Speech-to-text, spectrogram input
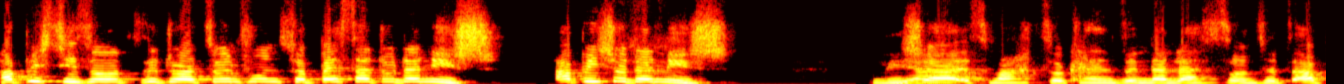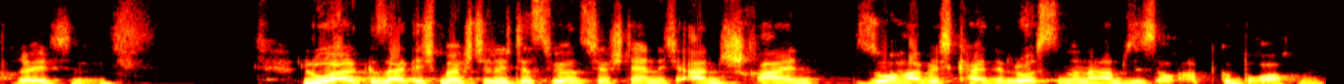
Hab ich die Situation für uns verbessert oder nicht? Hab ich oder nicht? Lisha, Ja. es macht so keinen Sinn, dann lass es uns jetzt abbrechen. Lu hat gesagt, ich möchte nicht, dass wir uns hier ständig anschreien. So habe ich keine Lust. Und dann haben sie es auch abgebrochen.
